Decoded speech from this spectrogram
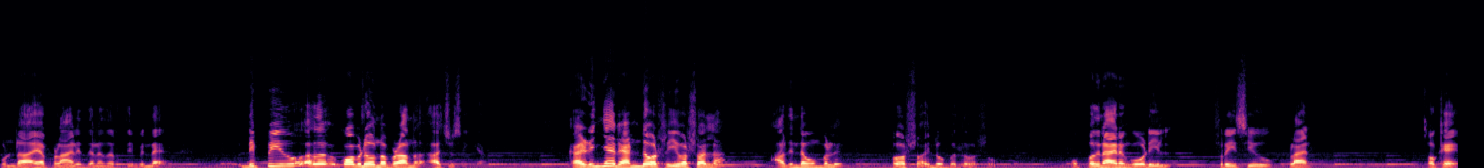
ഉണ്ടായ പ്ലാനിൽ തന്നെ നിർത്തി. പിന്നെ ഡിപ്പ് ചെയ്തു. അത് കോവിഡ് വന്നപ്പോഴാണ് ആശ്വസിക്കാം. കഴിഞ്ഞ രണ്ട് വർഷം ഈ വർഷമല്ല അതിന്റെ മുമ്പിൽ വർഷം അതിന്റെ മുമ്പത്തെ വർഷവും. മുപ്പതിനായിരം കോടിയിൽ ഫ്രീസ് ചെയ്തു പ്ലാൻ ഓക്കെ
